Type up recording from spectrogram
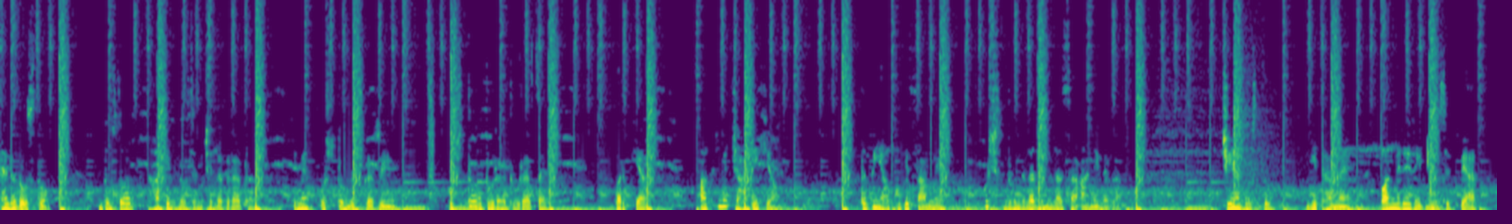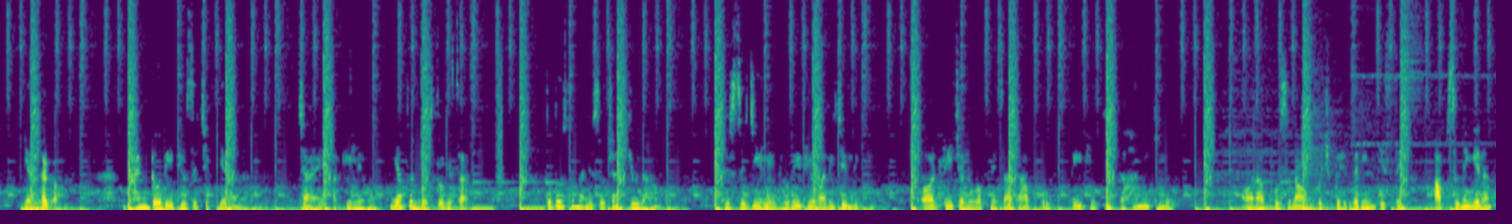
दोस्तों। दोस्तों, अब काफ़ी दिनों से मुझे लग रहा था कि मैं कुछ तो मिस कर रही हूँ, कुछ तो अधूरा अधूरा सा है। पर क्या? आखिर मैं चाहती क्या हूँ? तभी आँखों के सामने कुछ धुंधला धुंधला सा आने लगा। जी हाँ दोस्तों, ये था मैं और मेरे रेडियो से प्यार, या लगाव। घंटों रेडियो से चिपके रहना, चाहे अकेले हों या फिर दोस्तों के साथ। तो दोस्तों, मैंने सोचा क्यों ना हम फिर से जी लें वो रेडियो वाली ज़िंदगी। और ले चलूँ अपने साथ आपको रेडियो की कहानी की ओर। और आपको सुनाऊँ कुछ बेहतरीन किस्से। आप सुनेंगे ना?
